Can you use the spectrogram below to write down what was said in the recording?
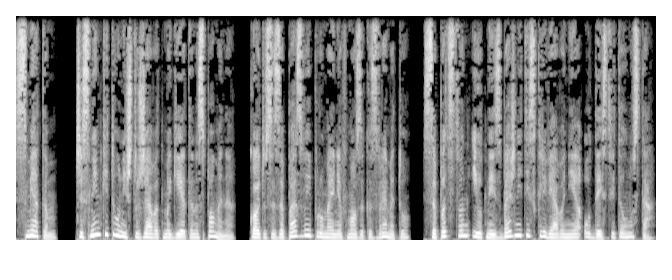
Смятам, че снимките унищожават магията на спомена, който се запазва и променя в мозъка с времето, съпътстван и от неизбежните изкривявания от действителността.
